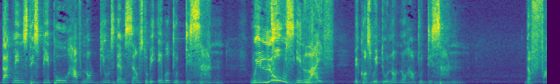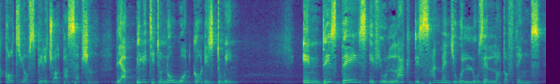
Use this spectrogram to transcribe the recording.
That means these people have not built themselves to be able to discern we lose in life because we do not know how to discern. The faculty of spiritual perception, the ability to know what God is doing. In these days, if you lack discernment, you will lose a lot of things.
